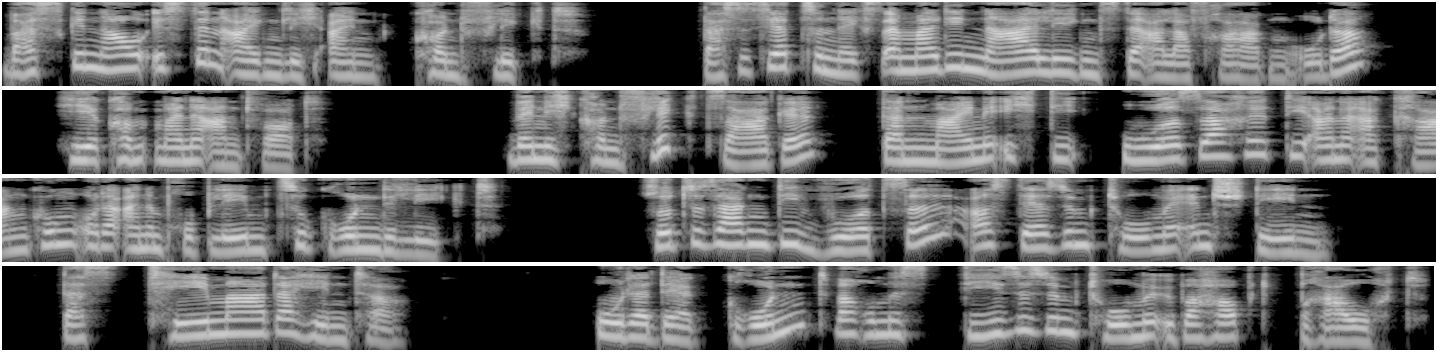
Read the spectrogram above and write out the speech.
Was genau ist denn eigentlich ein Konflikt? Das ist ja zunächst einmal die naheliegendste aller Fragen, oder? Hier kommt meine Antwort. Wenn ich Konflikt sage, dann meine ich die Ursache, die einer Erkrankung oder einem Problem zugrunde liegt. Sozusagen die Wurzel, aus der Symptome entstehen. Das Thema dahinter. Oder der Grund, warum es diese Symptome überhaupt braucht.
